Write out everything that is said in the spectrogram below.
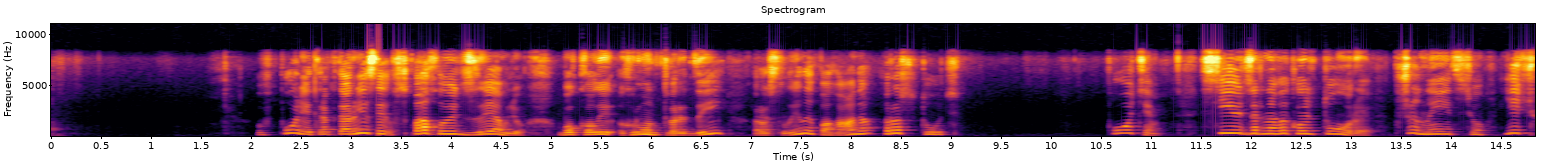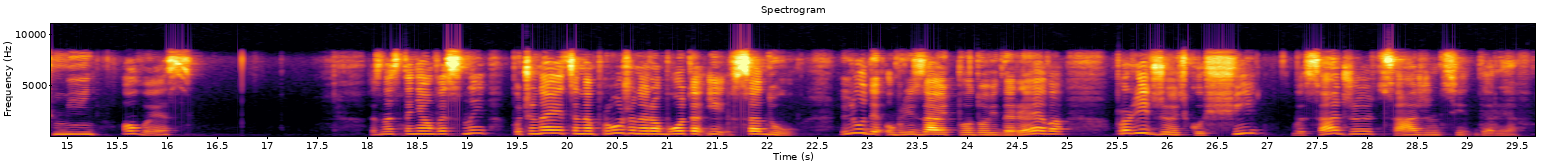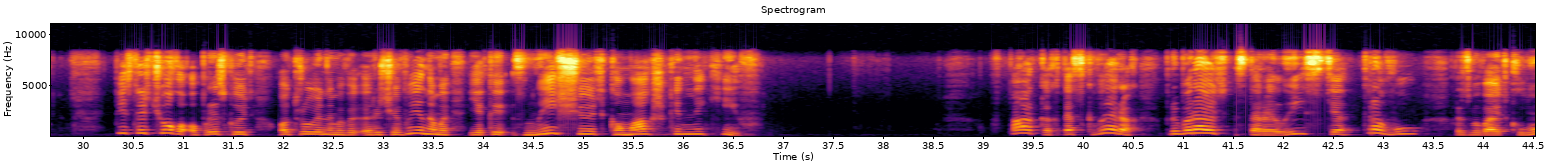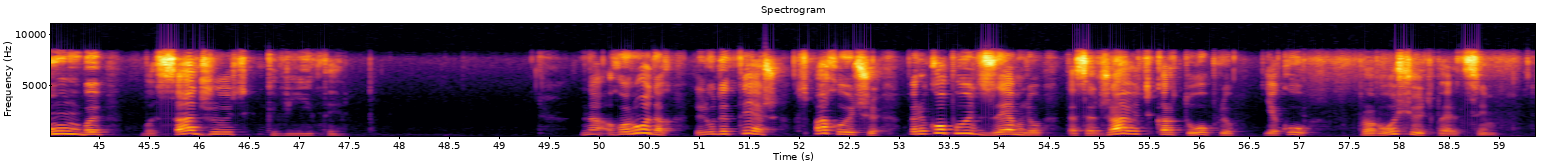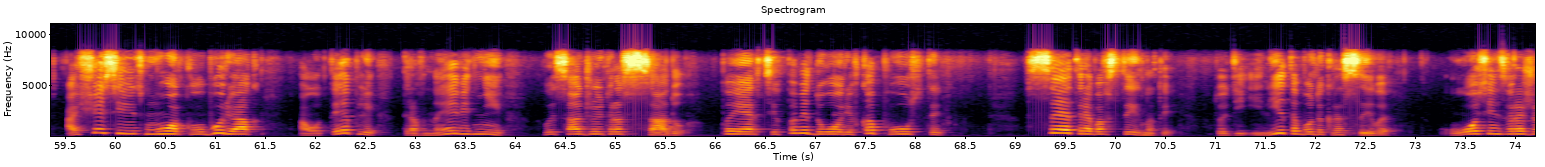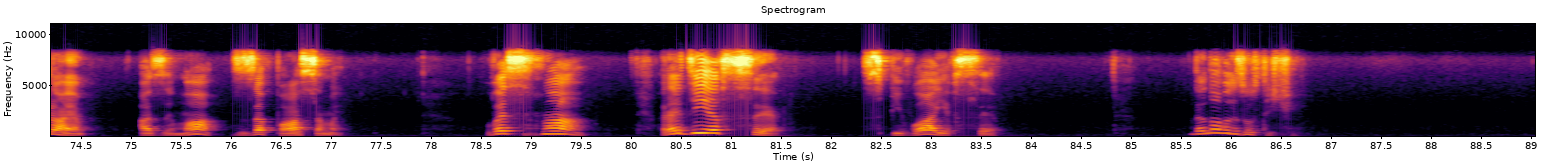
В полі трактористи вспахують землю, бо коли ґрунт твердий, рослини погано ростуть. Потім сіють зернові культури, пшеницю, ячмінь, овес. З настанням весни починається напружена робота і в саду. Люди обрізають плодові дерева, проріджують кущі, висаджують саджанці дерев. Після чого оприскують отруєними ви- речовинами, які знищують комах шкідників. В парках та скверах прибирають старе листя, траву, розбивають клумби, висаджують квіти. На городах люди теж, спахуючи, перекопують землю та саджають картоплю, яку пророщують перед цим. А ще сіють моркву, буряк, а у теплі травневі дні висаджують розсаду перців, помідорів, капусти. Все треба встигнути. Тоді і літо буде красиве, осінь з врожаєм, а зима з запасами. Весна радіє все, співає все. До нових зустрічей!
